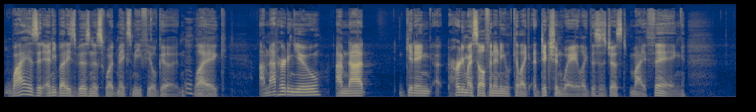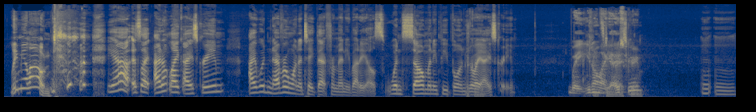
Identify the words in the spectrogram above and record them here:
why is it anybody's business what makes me feel good? Mm-hmm. Like, I'm not hurting you. I'm not getting hurting myself in any like addiction way. Like, this is just my thing. Leave me alone. Yeah, it's like I don't like ice cream. I would never want to take that from anybody else when so many people enjoy ice cream. Wait, you don't like stand ice cream? All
